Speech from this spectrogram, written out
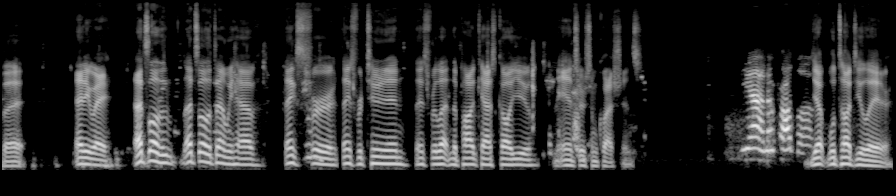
But anyway, that's all. The, that's all the time we have. Thanks for thanks for tuning in. Thanks for letting the podcast call you and answer some questions. yeah, no problem. Yep, we'll talk to you later.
